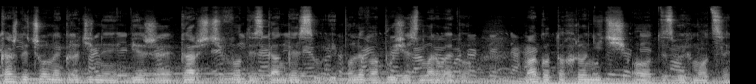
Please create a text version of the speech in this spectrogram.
Każdy członek rodziny bierze garść wody z Gangesu i polewa buzię zmarłego. Ma go to chronić od złych mocy.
